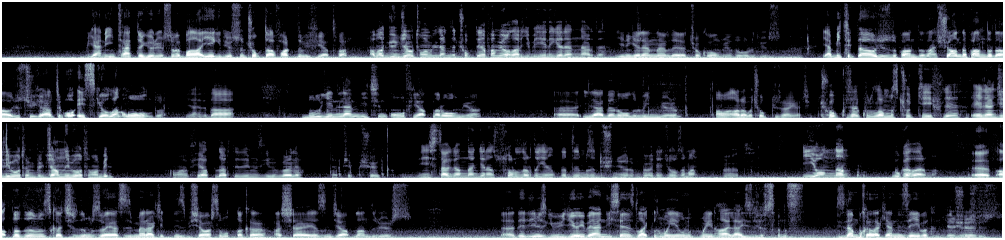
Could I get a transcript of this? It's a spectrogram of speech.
Yani internette görüyorsun ve bayiye gidiyorsun çok daha farklı bir fiyat var. Ama güncel otomobillerinde çok da yapamıyorlar gibi yeni gelenlerde. Yeni gelenlerde evet çok olmuyor doğru diyorsun. Ya bir tık daha ucuzdu Panda'dan. Şu anda Panda daha ucuz çünkü artık o eski olan o oldu. Yani daha bu yenilendiği için o fiyatlar olmuyor. Ee, ileride ne olur bilmiyorum. Ama araba çok güzel gerçekten. Çok güzel kullanması çok keyifli. Eğlenceli bir otomobil, canlı bir otomobil. Ama fiyatlar dediğimiz gibi böyle. Yapacak bir şey yok. Instagram'dan gelen soruları da yanıtladığımızı düşünüyorum böylece. O zaman Evet. İyon'dan bu kadar mı? Evet atladığımız, kaçırdığımız veya sizin merak ettiğiniz bir şey varsa mutlaka aşağıya yazın cevaplandırıyoruz. Ee, dediğimiz gibi videoyu beğendiyseniz likelamayı unutmayın hala izliyorsanız. Bizden bu kadar. Kendinize iyi bakın. Görüşürüz.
